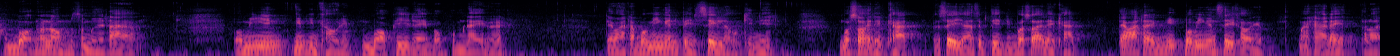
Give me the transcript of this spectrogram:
ผมบอกน้องๆผมเสมอถ้าผมมีเงินเงินกินขาวนี่ผมบอกพี่ได้บอกผมได้เลย แต่ว่าถ้าผมมีเงินไปซื้อเหล้ากินนี่บ่ซอยเด็ดขาดไปซื้อยาเสพติดนี่บ่ซอยเด็ดขาดแต่ว่าถ้าบ่มีเงินซื้อเขานี่มาหาได้ตลอด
